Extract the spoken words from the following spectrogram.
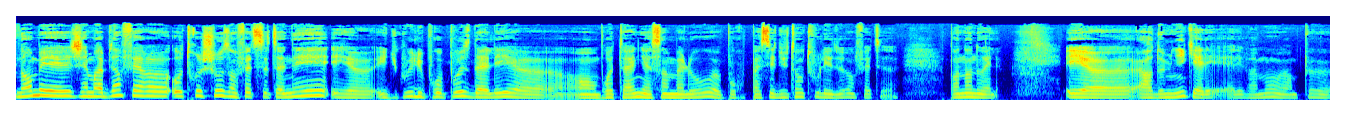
non, mais j'aimerais bien faire euh, autre chose en fait cette année et, euh, et du coup il lui propose d'aller euh, en Bretagne à Saint-Malo pour passer du temps tous les deux en fait pendant Noël. Et alors Dominique, elle est, elle est vraiment un peu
